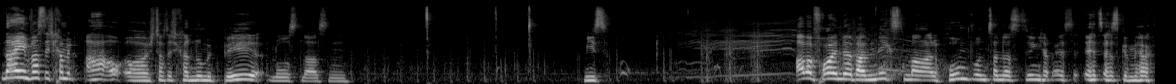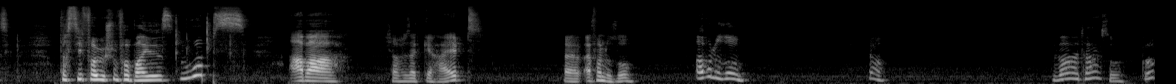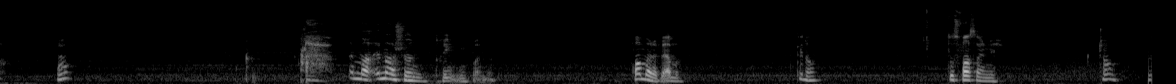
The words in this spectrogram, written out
Nein, was? Ich kann mit A... Oh, ich dachte, ich kann nur mit B loslassen. Mies. Aber Freunde, beim nächsten Mal wir uns dann das Ding. Ich habe jetzt erst gemerkt, dass die Folge schon vorbei ist. Ups. Aber ich hoffe, ihr seid gehypt. Äh, einfach nur so. Einfach nur so. Ja. War Tag so. Doch. Ja. Immer, immer schön trinken, Freunde. Vor meiner Wärme. Genau. Das war's eigentlich.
